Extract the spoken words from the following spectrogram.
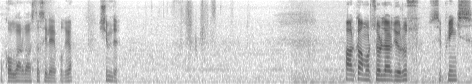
o kollar vasıtasıyla yapılıyor. Şimdi arka amortisörler diyoruz. Springs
